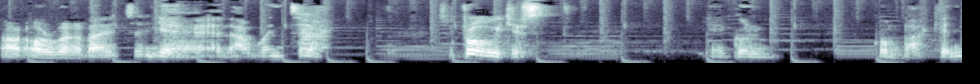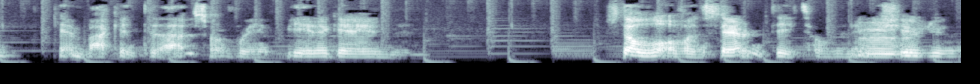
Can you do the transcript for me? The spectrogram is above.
Or, or were about to? Yeah, that winter. So probably just yeah, going going back in, getting back into that sort of way of being again. And still a lot of uncertainty till the next Mhm. year, really.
